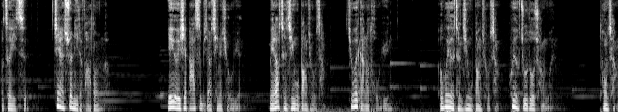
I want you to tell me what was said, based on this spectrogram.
而这一次竟然顺利的发动了。也有一些巴士比较轻的球员，每到澄清湖棒球场就会感到头晕。而为何澄清湖棒球场会有诸多传闻？通常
